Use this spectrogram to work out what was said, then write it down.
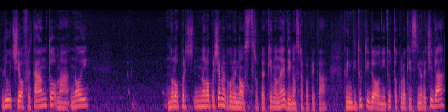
Lui ci offre tanto, ma noi non lo, non lo percepiamo come nostro, perché non è di nostra proprietà. Quindi tutti i doni, tutto quello che il Signore ci dà,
